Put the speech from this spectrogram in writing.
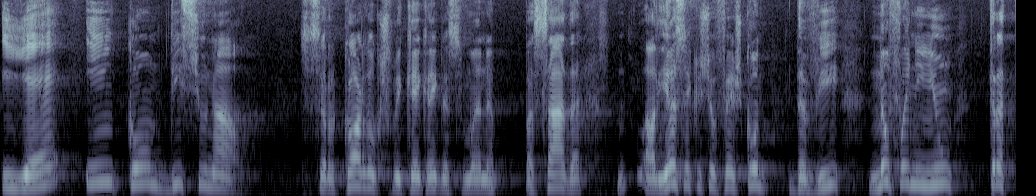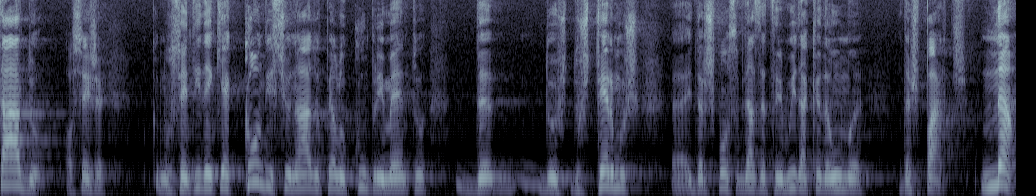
e é incondicional. Se se recordam o que expliquei, creio que na semana passada, a aliança que o Senhor fez com Davi não foi nenhum tratado, ou seja, no sentido em que é condicionado pelo cumprimento de, dos, dos termos uh, e das responsabilidades atribuídas a cada uma das partes. Não!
